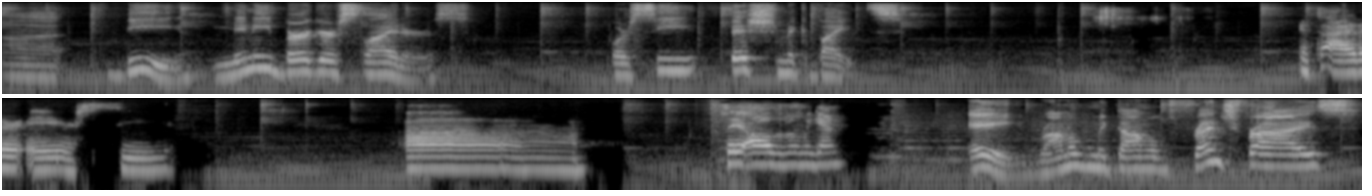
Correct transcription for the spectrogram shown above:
Uh, B. Mini burger sliders. Or C. Fish McBites. It's either A or C. Uh, say all of them again. A. Ronald McDonald French fries.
